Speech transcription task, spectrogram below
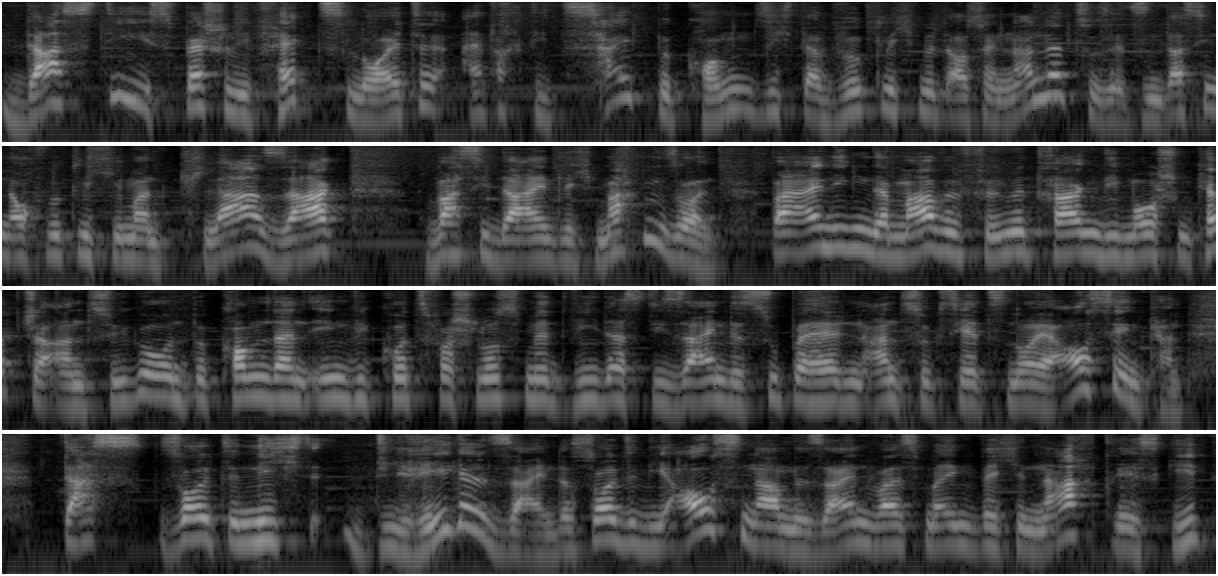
dass die Special Effects Leute einfach die Zeit bekommen, sich da wirklich mit auseinanderzusetzen, dass ihnen auch wirklich jemand klar sagt, was sie da eigentlich machen sollen. Bei einigen der Marvel-Filme tragen die Motion Capture Anzüge und bekommen dann irgendwie kurz vor Schluss mit, wie das Design des Superheldenanzugs jetzt neu aussehen kann. Das sollte nicht die Regel sein, das sollte die Ausnahme sein, weil es mal irgendwelche Nachdrehs gibt.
